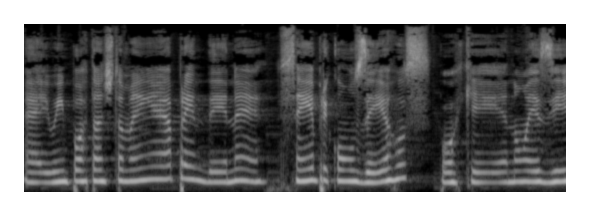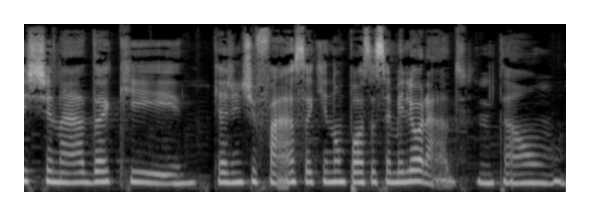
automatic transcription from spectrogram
É, e o importante também é aprender, né? Sempre com os erros, porque não existe nada que que a gente faça que não possa ser melhorado. Então,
